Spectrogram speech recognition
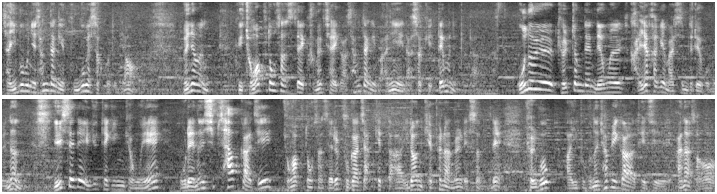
자, 이 부분이 상당히 궁금했었거든요. 왜냐면 그 종합부동산세 금액 차이가 상당히 많이 났었기 때문입니다. 오늘 결정된 내용을 간략하게 말씀드려 보면은 1세대 1주택인 경우에 올해는 14억까지 종합부동산세를 부과하지 않겠다 이런 개편안을 냈었는데 결국 아, 이 부분은 협의가 되지 않아서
